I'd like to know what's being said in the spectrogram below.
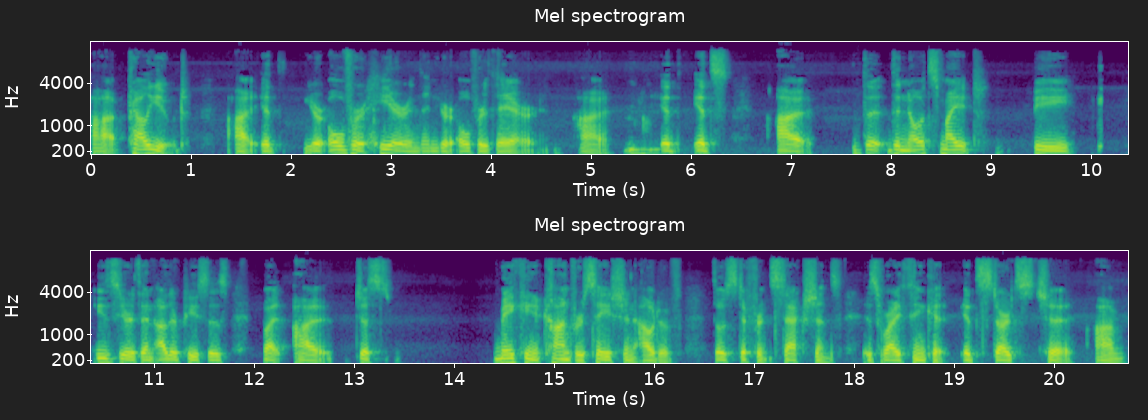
uh, prelude. Uh, it, you're over here and then you're over there. Uh, mm-hmm. It, it's uh, the the notes might be easier than other pieces, but uh, just making a conversation out of those different sections is where I think it, it starts to um,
